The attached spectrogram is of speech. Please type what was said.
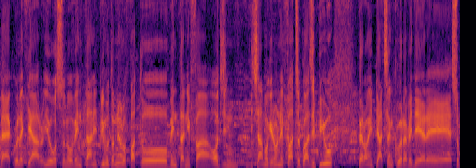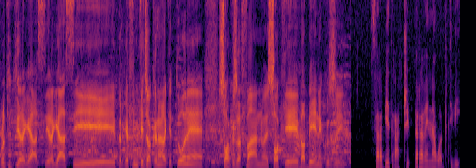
Beh, quello è chiaro, io sono vent'anni, il primo torneo l'ho fatto vent'anni fa, oggi diciamo che non ne faccio quasi più, però mi piace ancora vedere soprattutto i ragazzi, i ragazzi perché finché giocano a racchettone so cosa fanno e so che va bene così. Sara Pietracci per Ravenna Web TV.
